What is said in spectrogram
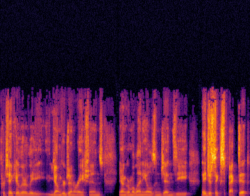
particularly younger generations, younger millennials and Gen Z, they just expect it.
